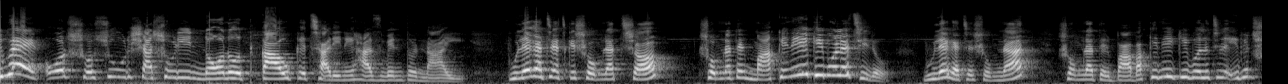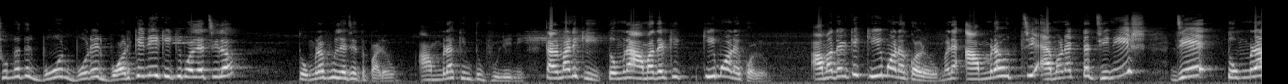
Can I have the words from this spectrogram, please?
ইভেন ওর শ্বশুর, শাশুড়ি, ননদ কাউকে ছাড়িনি হাজবেন্ড তো নাই। ভুলে গেছে আজকে সোমনাথ সব? সোমনাথের মাকে নিয়ে কি বলেছিল? ভুলে গেছে সোমনাথ? সোমনাথের বাবাকে নিয়ে কি বলেছিল? ইভেন সোমনাথের বোন, বোনের বরকে নিয়ে কি কি বলেছিল? তোমরা ভুলে যেতে পারো, আমরা কিন্তু ভুলিনি। তার মানে কি? তোমরা আমাদেরকে কি মনে করো? আমাদেরকে কি মনে করো? মানে আমরা হচ্ছি এমন একটা জিনিস যে তোমরা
